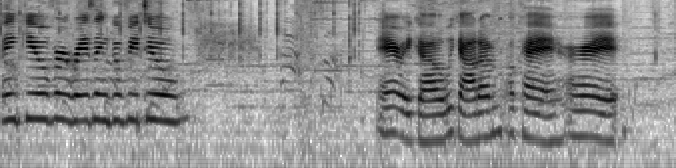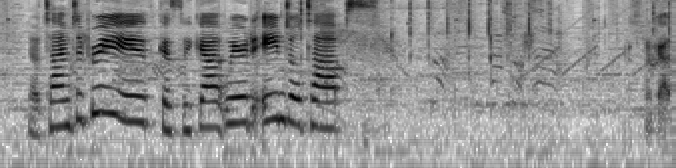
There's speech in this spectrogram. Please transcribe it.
Thank you for raising Goofy too. There we go. We got him. Okay. All right. No time to breathe, because we got weird angel tops. Oh my god.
